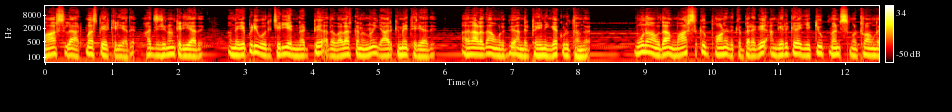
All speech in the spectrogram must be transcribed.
மார்ஸில் அட்மாஸ்பியர் கிடையாது ஆக்சிஜனும் கிடையாது. அங்கே எப்படி ஒரு செடியை நட்டு அதை வளர்க்கணும்னு யாருக்குமே தெரியாது. அதனால தான் அவங்களுக்கு அந்த ட்ரைனிங்கை கொடுத்தாங்க. மூணாவதாக மார்ஸுக்கு போனதுக்கு பிறகு அங்கே இருக்கிற எக்யூப்மெண்ட்ஸ் மற்றும் அவங்க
